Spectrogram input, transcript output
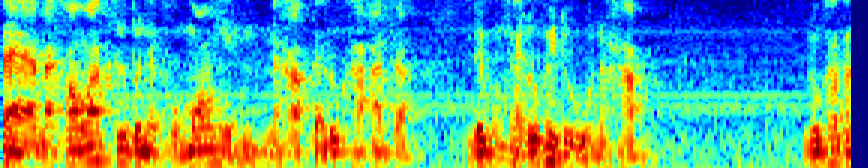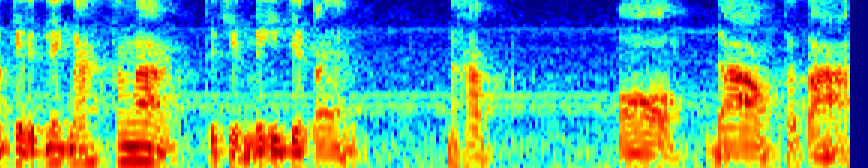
แต่หมายความว่าคือเนี่ยผมมองเห็นนะครับ แต่ลูกค้าอาจจะเดี๋ยวผมถ่ายรูปให้ดูนะครับ ลูกค้าสังเกตเล็กๆนะ ข้างล่างจะเขียน Made in Japan นะครับ อดาวสตาร์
